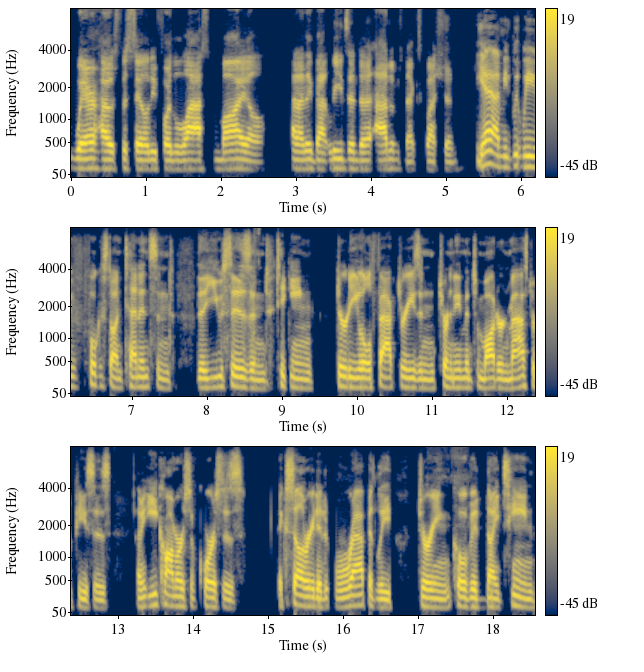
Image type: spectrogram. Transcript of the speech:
warehouse facility for the last mile. And I think that leads into Adam's next question. Yeah, I mean, we, have focused on tenants and the uses and taking dirty old factories and turning them into modern masterpieces. I mean, e-commerce, of course, is accelerated rapidly during COVID nineteen.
